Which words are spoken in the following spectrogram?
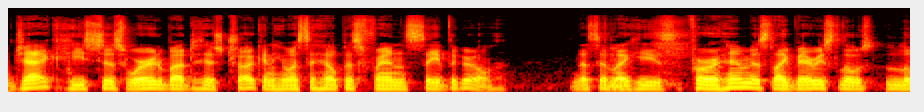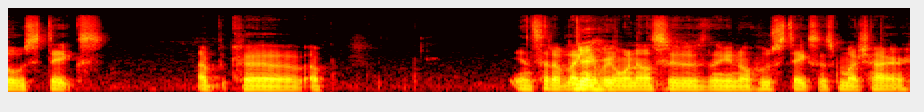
Jack, he's just worried about his truck and he wants to help his friend save the girl. That's it. Like, he's for him, it's like very slow, low stakes. Up, uh, up, instead of like Yeah. everyone else who's you know whose stakes is much higher.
